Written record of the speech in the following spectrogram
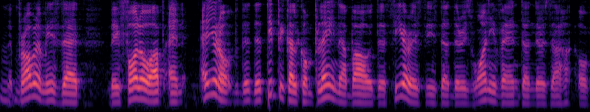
The problem is that they follow up, and, and you know, the, the typical complaint about the theorist is that there is one event and there's a, of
